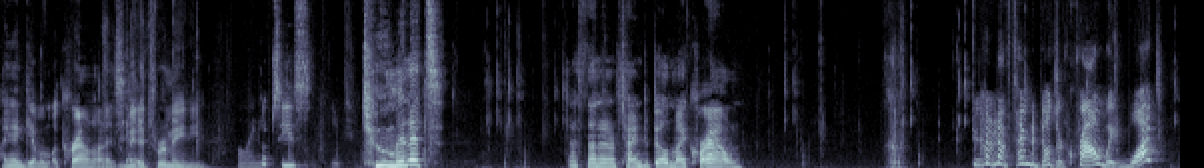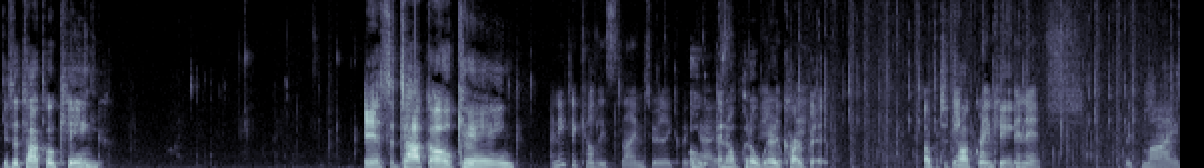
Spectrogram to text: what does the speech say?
I'm gonna give him a crown on his Two head. minutes remaining. Oh, I need. Oopsies. need- Two minutes? That's not enough time to build my crown. You don't have enough time to build your crown. Wait, what? He's a taco king. It's a taco king. I need to kill these slimes really quick, Oh, guys. and I'll put a Wait, red okay. carpet up I to think Taco I'm King. finished with mine.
